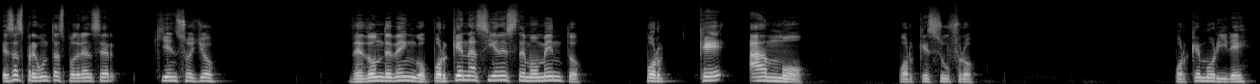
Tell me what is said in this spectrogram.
Esas preguntas podrían ser, ¿quién soy yo? ¿De dónde vengo? ¿Por qué nací en este momento? ¿Por qué amo? ¿Por qué sufro? ¿Por qué moriré?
